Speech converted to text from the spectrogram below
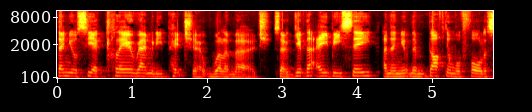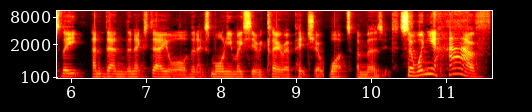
then you'll see a clear remedy picture will emerge. So give that abc and then, you, then often will fall asleep and then the next day or the next morning you may see a clearer picture what emerges. So when you have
